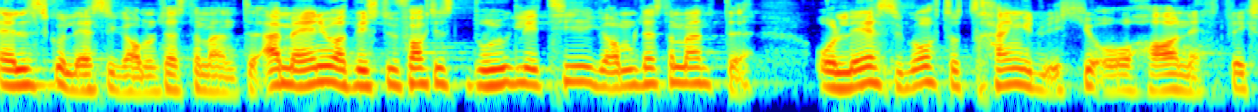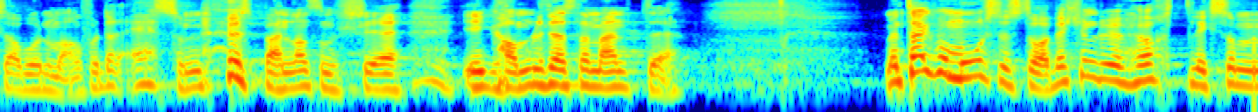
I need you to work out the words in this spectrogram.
elsker å lese Gammeltestamentet. Jeg mener jo at Hvis du faktisk bruker litt tid i Gammeltestamentet og leser godt, så trenger du ikke å ha Netflix-abonnement. For det er så mye spennende som skjer i Gammeltestamentet. Men tenk på Moses. da. Jeg vet ikke om du har hørt liksom,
